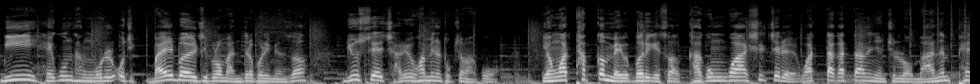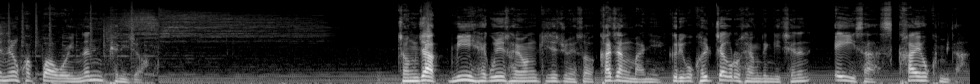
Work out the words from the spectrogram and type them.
미 해군 항모를 오직 말벌집으로 만들어버리면서 뉴스의 자료 화면을 독점하고 영화 탑건 매버릭에서 가공과 실제를 왔다 갔다 하는 연출로 많은 팬을 확보하고 있는 편이죠. 정작 미 해군이 사용한 기체 중에서 가장 많이 그리고 걸작으로 사용된 기체는 A4 스카이호크입니다.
